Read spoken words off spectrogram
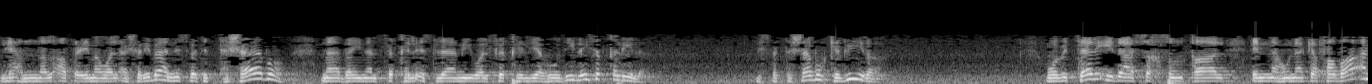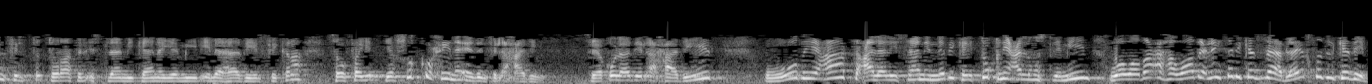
لأن الأطعمة والأشربة نسبة التشابه ما بين الفقه الإسلامي والفقه اليهودي ليست قليلة. نسبة تشابه كبيرة. وبالتالي إذا شخص قال إن هناك فضاء في التراث الإسلامي كان يميل إلى هذه الفكرة سوف يشك حينئذ في الأحاديث. سيقول هذه الأحاديث وضعت على لسان النبي كي تقنع المسلمين ووضعها واضع ليس بكذاب لا يقصد الكذب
